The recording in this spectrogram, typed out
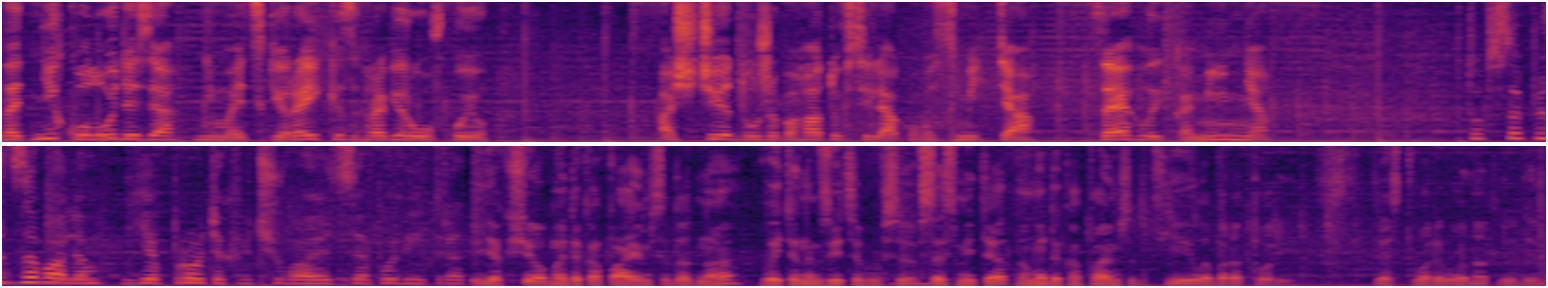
На дні колодязя німецькі рейки з гравіровкою, а ще дуже багато всілякого сміття, цегли, каміння. Тут все під завалом. Є протяг, відчувається повітря. Якщо ми докопаємося до дна, витягнемо звідси все, все сміття, то ми докопаємося до цієї лабораторії, де створювали над людину.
